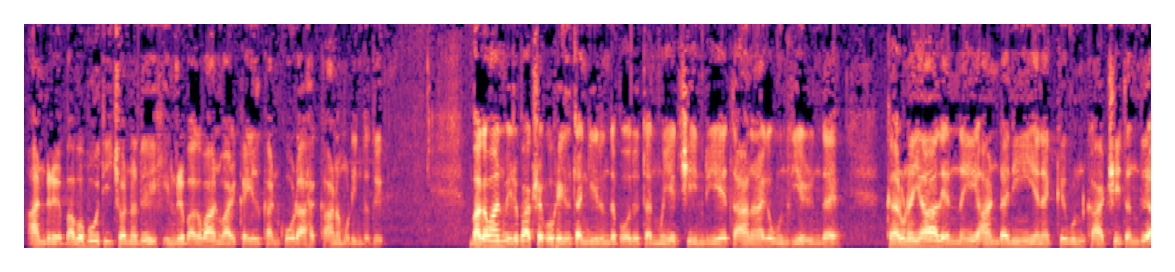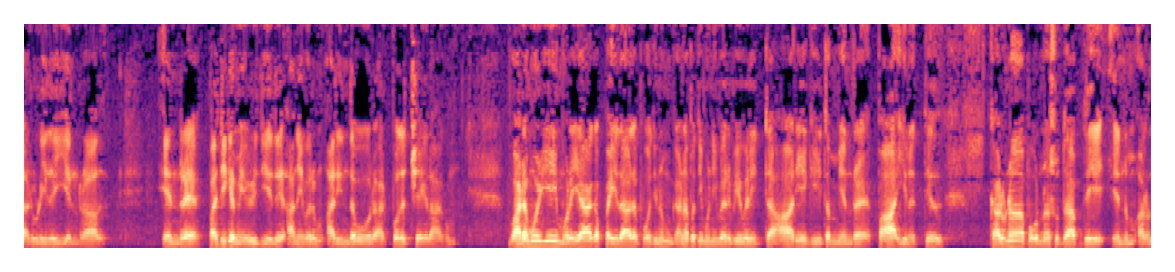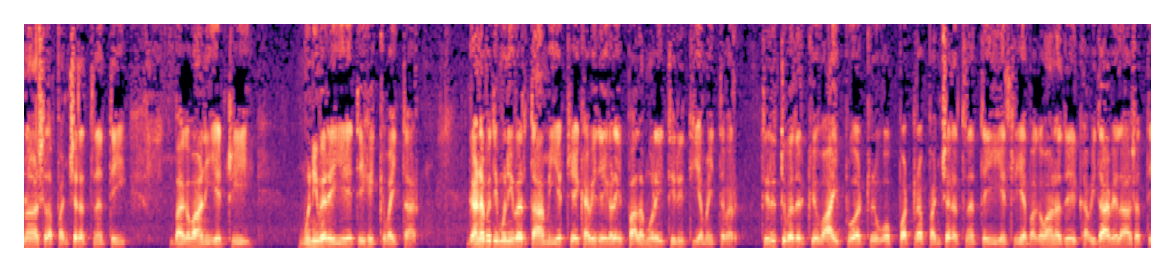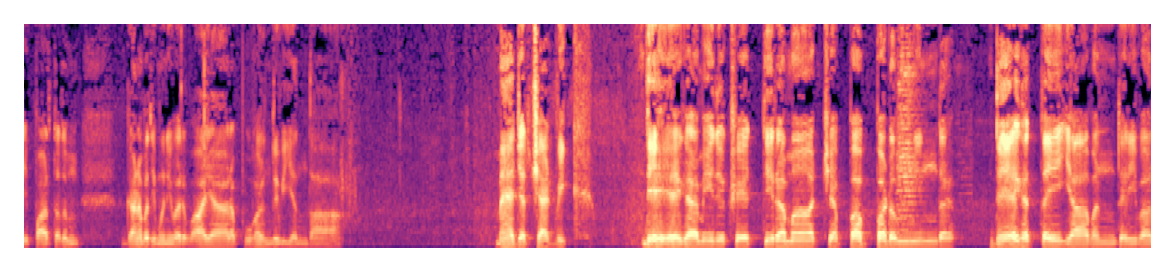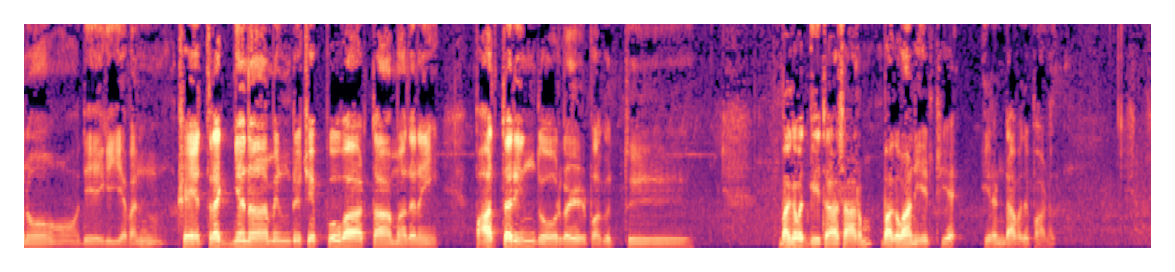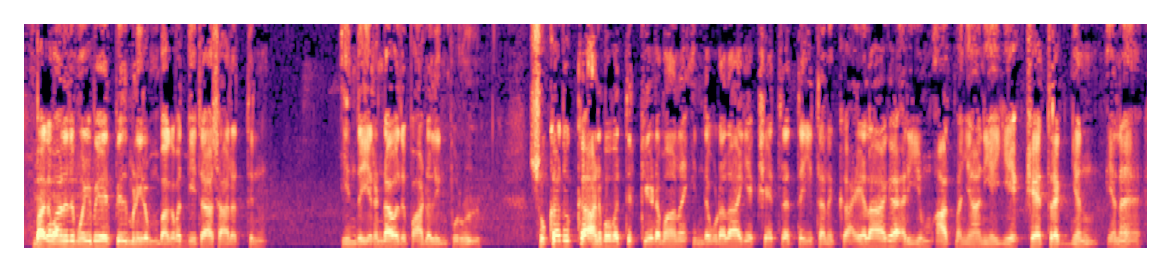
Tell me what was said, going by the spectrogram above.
அன்று பவபூதி சொன்னது இன்று பகவான் வாழ்க்கையில் கண்கூடாக காண முடிந்தது. பகவான் விருபாட்ச குகையில் தங்கியிருந்த போது தன் முயற்சியின்றியே தானாக உந்தி எழுந்த கருணையால் என்னை ஆண்டனி எனக்கு உன் காட்சி தந்து அருளிலை என்றால் என்ற பதிகம் எழுதியது அனைவரும் அறிந்த ஓர் அற்புதச் செயலாகும். வடமொழியை முறையாக பயிலாத போதினும் கணபதி முனிவர் விவரித்த ஆரிய கீதம் என்ற பா இனத்தில் கருணாபூர்ண சுதாப்தே என்னும் அருணாசல பஞ்சரத்னத்தை பகவான் இயற்றி முனிவரையே திகைக்க வைத்தார். கணபதி முனிவர் தாம் இயற்றிய கவிதைகளை பலமுறை திருத்தி அமைத்தவர். திருத்துவதற்கு வாய்ப்பு அற்று ஒப்பற்ற பஞ்சரத்னத்தை இயற்றிய பகவானது கவிதா விலாசத்தை பார்த்ததும் கணபதி முனிவர் வாயார புகழ்ந்து வியந்தார். Major Chadwick. தேகமிது க்ஷேத்திரமாச்சப்படும் இந்த தேகத்தை யாவன் தெரிவனோ? தேகியவன் க்ஷேத்திரஜனாமென்று செப்புவார் தாம் அதனை பார்த்தறிந்தோர்கள் பகுத்து. பகவத்கீதாசாரம் பகவான் இயற்றிய இரண்டாவது பாடல். பகவானது மொழிபெயர்ப்பில் மிளிரும் பகவத்கீதா சாரத்தின் இந்த இரண்டாவது பாடலின் பொருள் சுகதுக்க அனுபவத்திற்கு இடமான இந்த உடலாகிய க்ஷேத்திரத்தை தனக்கு அயலாக அறியும் ஆத்மஞானியையே க்ஷேத்திரஜன் என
